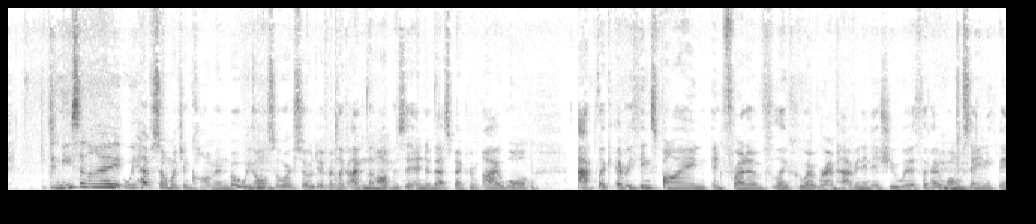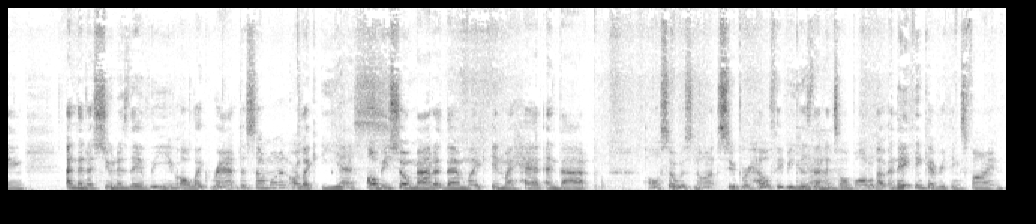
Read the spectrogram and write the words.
Denise and I, we have so much in common, but we Mhm. also are so different. Like I'm the Mhm. opposite end of that spectrum. I will act like everything's fine in front of like whoever I'm having an issue with. Like I won't say anything. And then as soon as they leave, I'll like rant to someone or like Yes. I'll be so mad at them like in my head and that also is not super healthy because then it's all bottled up and they think everything's fine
